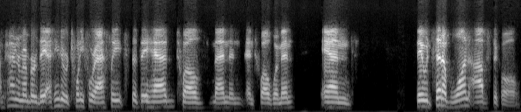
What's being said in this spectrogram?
I'm trying to remember. They, I think there were 24 athletes that they had, 12 men and, and 12 women, and they would set up one obstacle,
